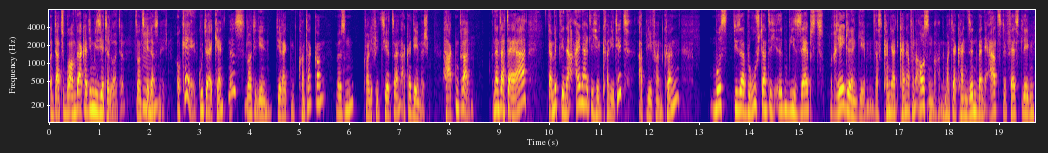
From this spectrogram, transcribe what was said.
Und dazu brauchen wir akademisierte Leute, sonst mhm. geht das nicht. Okay, gute Erkenntnis. Leute, die in direkten Kontakt kommen, müssen qualifiziert sein akademisch. Haken dran. Und dann sagt er, ja, damit wir eine einheitliche Qualität abliefern können, muss dieser Berufsstand sich irgendwie selbst Regeln geben. Das kann ja keiner von außen machen. Das macht ja keinen Sinn, wenn Ärzte festlegen,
